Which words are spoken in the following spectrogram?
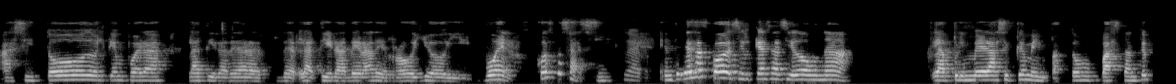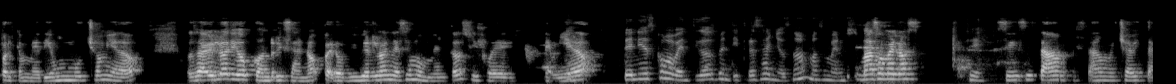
así todo el tiempo era la tiradera, de, la tiradera de rollo y bueno, cosas así. Claro. Entre esas puedo decir que esa ha sido una, la primera sí que me impactó bastante porque me dio mucho miedo. O sea, hoy lo digo con risa, ¿no? Pero vivirlo en ese momento sí fue de miedo. Tenías como 22, 23 años, ¿no? Más o menos. Más o menos. Sí. Sí, sí, estaba, estaba muy chavita.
